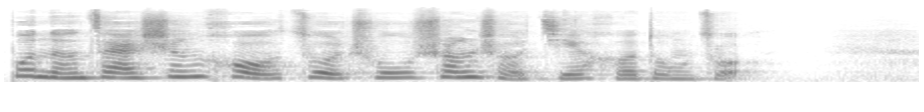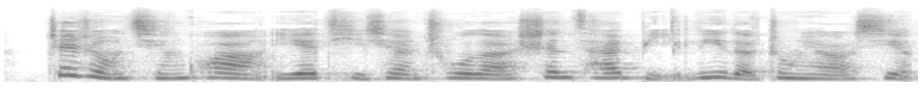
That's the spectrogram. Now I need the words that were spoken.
不能在身后做出双手结合动作。这种情况也体现出了身材比例的重要性。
